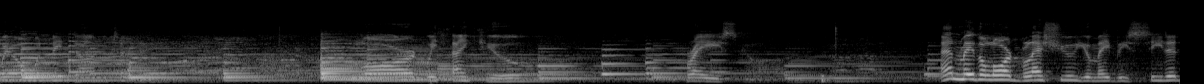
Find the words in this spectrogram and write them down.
will would be thank you. Praise God. And may the Lord bless you. You may be seated.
